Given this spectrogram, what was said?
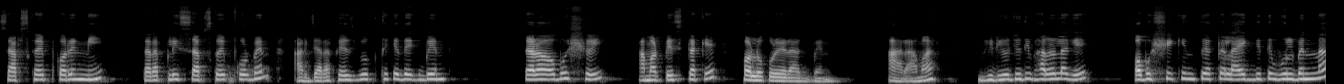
সাবস্ক্রাইব করেননি, তারা প্লিজ সাবস্ক্রাইব করবেন। আর যারা ফেসবুক থেকে দেখবেন, তারা অবশ্যই আমার পেজটাকে ফলো করে রাখবেন। আর আমার ভিডিও যদি ভালো লাগে, অবশ্যই কিন্তু একটা লাইক দিতে ভুলবেন না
